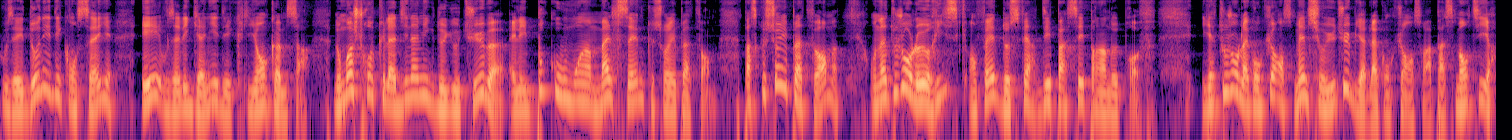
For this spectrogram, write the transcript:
Vous allez donner des conseils et vous allez gagner des clients comme ça. Donc moi je trouve que la dynamique de YouTube, elle est beaucoup moins malsaine que sur les plateformes. Parce que sur les plateformes, on a toujours le risque en fait de se faire dépasser par un autre prof. Il y a toujours de la concurrence, même sur YouTube, il y a de la concurrence, on va pas se mentir,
